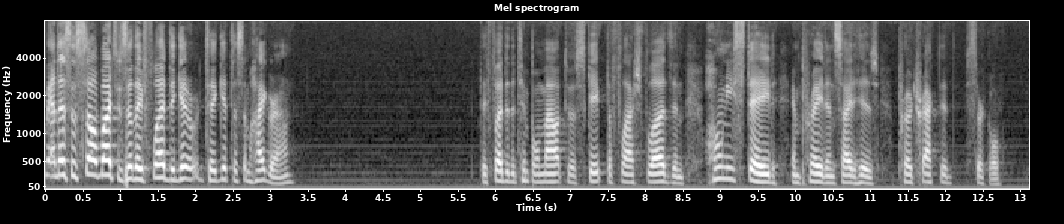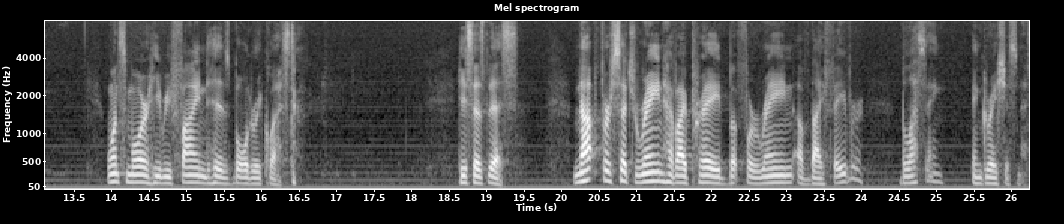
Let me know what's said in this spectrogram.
man, this is so much. And so they fled to get to, get to some high ground. They fled to the Temple Mount to escape the flash floods, and Honi stayed and prayed inside his protracted circle. Once more, he refined his bold request. he says this Not for such rain have I prayed, but for rain of thy favor, blessing, and graciousness.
